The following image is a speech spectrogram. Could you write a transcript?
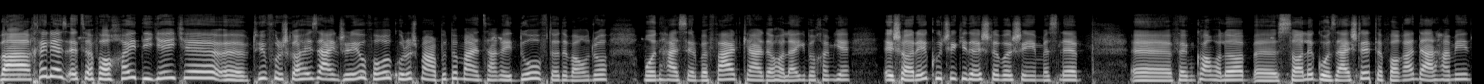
و خیلی از اتفاقهای دیگه ای که توی فروشگاه های زنجیره افق کوروش مربوط به منطقه دو افتاده و اون رو منحصر به فرد کرده. حالا اگه بخوایم یه اشاره کوچیکی داشته باشیم مثل فکر می‌کنم حالا سال گذشته اتفاقا در همین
